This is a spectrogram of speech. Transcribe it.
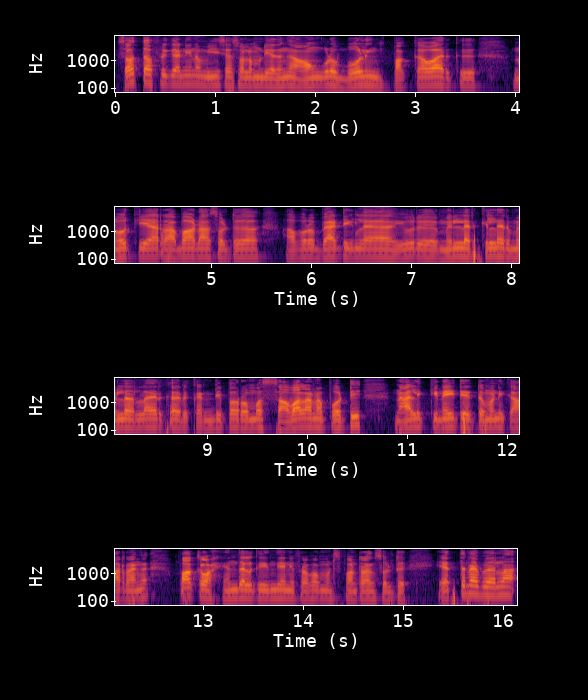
சவுத் ஆஃப்ரிக்கா அணி நம்ம ஈஸியாக சொல்ல முடியாதுங்க. அவங்க கூட போலிங் பக்காவாக இருக்குது நோர்க்கியா ரபாடா சொல்லிட்டு அப்புறம் பேட்டிங்கில் இவர் மில்லர் கில்லர் மில்லர்லாம் இருக்கார். கண்டிப்பாக ரொம்ப சவாலான போட்டி. நாளைக்கு நைட் எட்டு மணிக்கு ஆடுறாங்க. பார்க்கலாம் எந்த அளவுக்கு இந்திய அணி பர்ஃபார்மன்ஸ் பண்ணுறாங்கன்னு சொல்லிட்டு. எத்தனை பேர்லாம்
